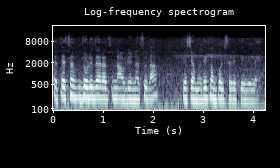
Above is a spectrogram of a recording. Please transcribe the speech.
तर त्याचं जोडीदाराचं नाव लिहिणंसुद्धा त्याच्यामध्ये कंपल्सरी केलेलं आहे.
